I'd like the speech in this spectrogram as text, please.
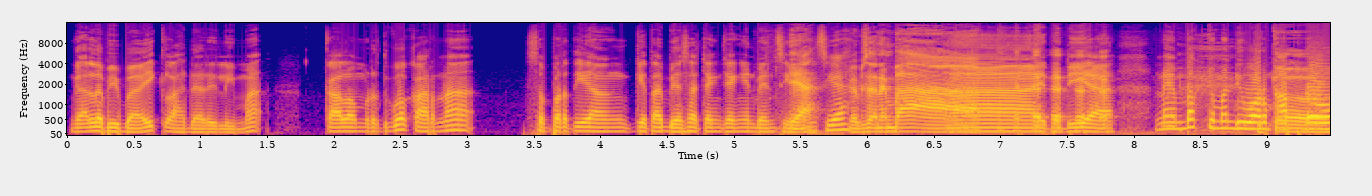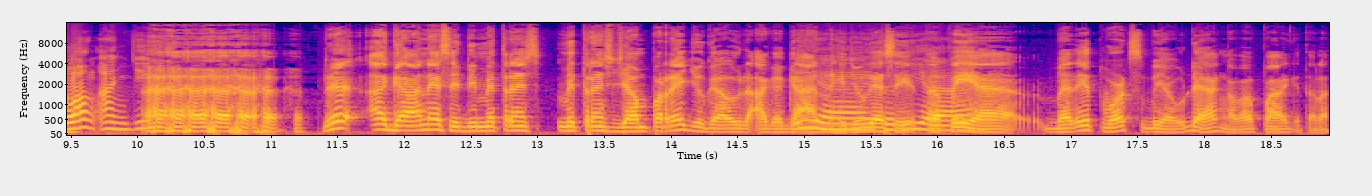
nggak lebih baik lah dari 5 kalau menurut gua karena seperti yang kita biasa ceng-cengin Ben Ya, Simmons ya, nggak bisa nembak. Ah, itu dia. Nembak cuman di warm up Betul. doang anjing. Dia agak aneh sih di mid range mid range jumpernya juga udah agak-agak Iya, aneh juga sih. dia. Tapi ya but it works ya udah nggak apa-apa gitu lah.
